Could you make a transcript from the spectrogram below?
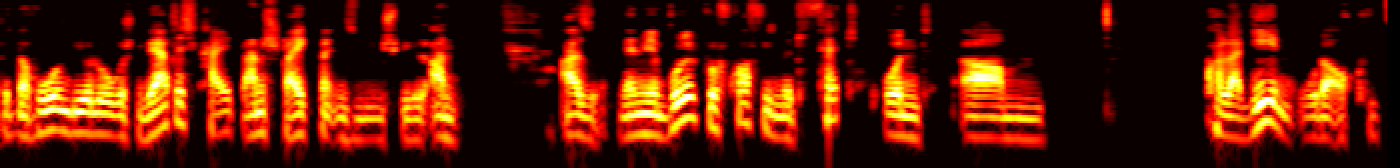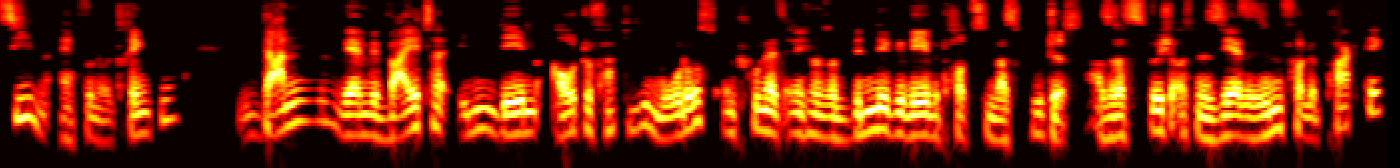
mit einer hohen biologischen Wertigkeit, dann steigt mein Insulinspiegel an. Also, wenn wir Bulletproof Coffee mit Fett und ähm, Kollagen oder auch Glycin einfach nur trinken, dann wären wir weiter in dem Autophagie-Modus und tun letztendlich unserem Bindegewebe trotzdem was Gutes. Also das ist durchaus eine sehr, sehr sinnvolle Praktik,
